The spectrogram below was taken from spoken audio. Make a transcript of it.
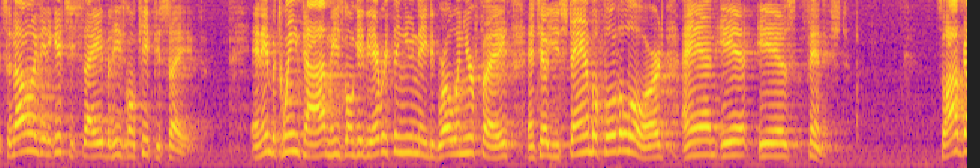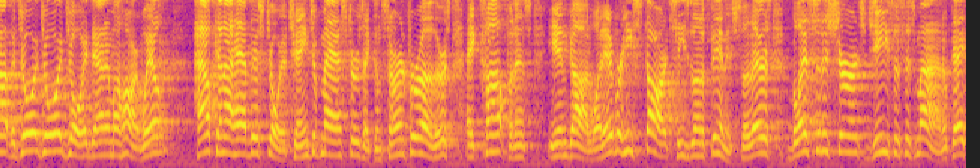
So not only did he get you saved, but he's going to keep you saved. And in between time, he's going to give you everything you need to grow in your faith until you stand before the Lord and it is finished. So I've got the joy, joy, joy down in my heart. Well, how can I have this joy? A change of masters, a concern for others, a confidence in God. Whatever He starts, He's going to finish. So there's blessed assurance, Jesus is mine, okay?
